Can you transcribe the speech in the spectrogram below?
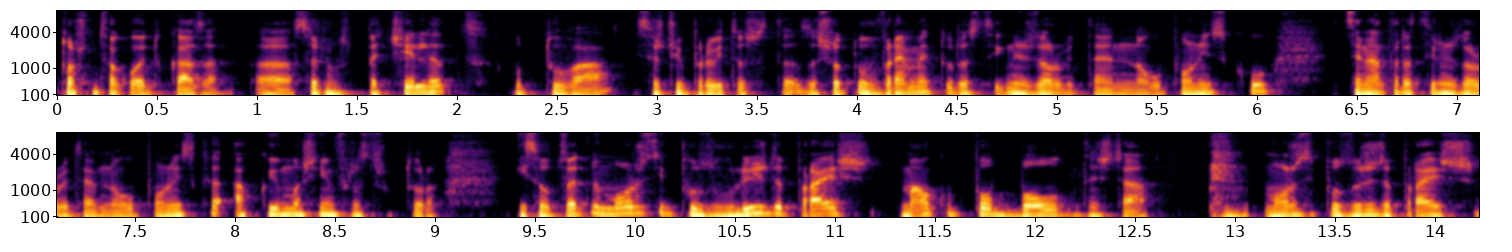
точно това, което каза, а, всъщност печелят от това, и също и правителствата, защото времето да стигнеш до орбита е много по-низко, цената да стигнеш до орбита е много по-ниска, ако имаш инфраструктура. И съответно можеш да си позволиш да правиш малко по-болд неща. може да си позволиш да правиш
